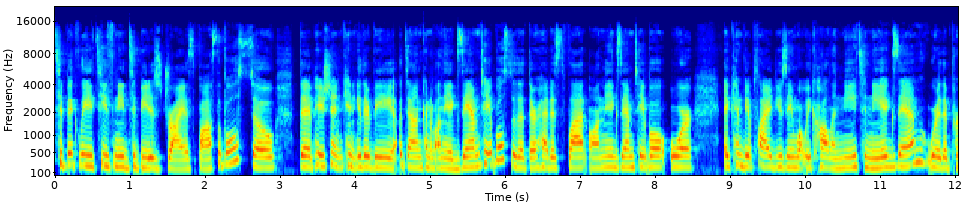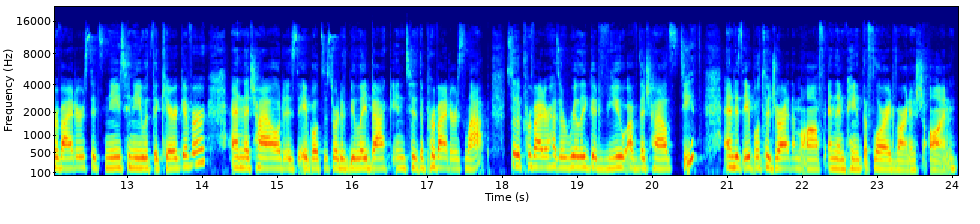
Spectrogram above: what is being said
Typically, teeth need to be as dry as possible. So the patient can either be put down kind of on the exam table so that their head is flat on the exam table, or it can be applied using what we call a knee to knee exam, where the provider sits knee to knee with the caregiver and the child is able to sort of be laid back into the provider's lap. So the provider has a really good view of the child's teeth and is able to dry them off and then paint the fluoride varnish on.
